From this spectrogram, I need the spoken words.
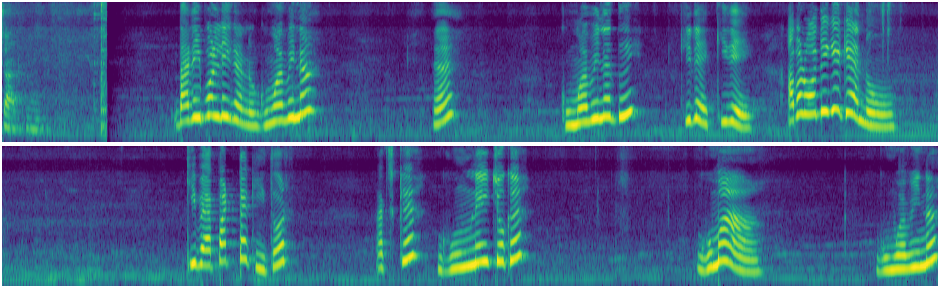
চাটনি। দাঁড়িয়ে পড়লি কেন? ঘুমাবি না? হ্যাঁ? ঘুমাবি না তুই? কিরে কিরে? আবার ওদিকে কেন? কি ব্যাপারটা কি তোর? আজকে ঘুম নেই চোখে? ঘুমা? ঘুমাবি না?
